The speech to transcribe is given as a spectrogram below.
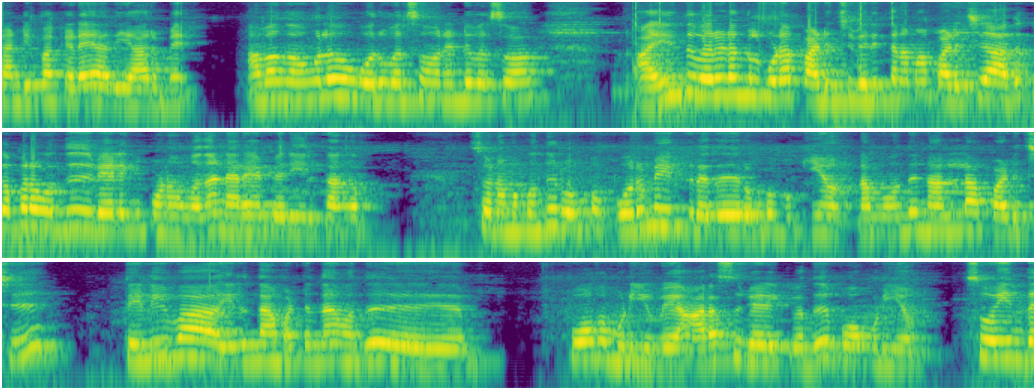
கண்டிப்பாக கிடையாது யாருமே. அவங்கவுங்களும் ஒரு வருஷம் ரெண்டு வருஷம் ஐந்து வருடங்கள் கூட படித்து வெறித்தனமாக படித்து அதுக்கப்புறம் வந்து வேலைக்கு போனவங்க தான் நிறைய பேர் இருக்காங்க. ஸோ நமக்கு வந்து ரொம்ப பொறுமை இருக்கிறது ரொம்ப முக்கியம். நம்ம வந்து நல்லா படித்து தெளிவாக இருந்தால் மட்டும்தான் வந்து போக முடியும் வே அரசு வேலைக்கு வந்து போக முடியும். ஸோ இந்த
